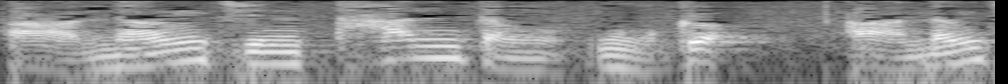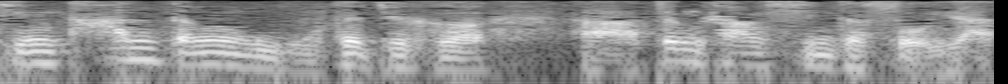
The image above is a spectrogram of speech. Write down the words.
啊能经贪等五个。啊，能经贪等五的这个啊正常心的所缘，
